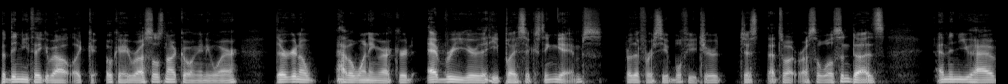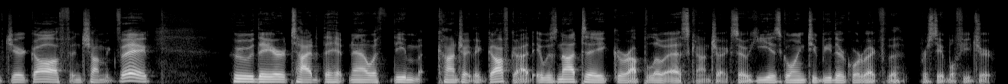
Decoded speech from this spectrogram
but then you think about like, okay, Russell's not going anywhere. They're gonna have a winning record every year that he plays 16 games for the foreseeable future. Just that's what Russell Wilson does. And then you have Jared Goff and Sean McVay, who they are tied at the hip now with the contract that Goff got. It was not a Garoppolo s contract, so he is going to be their quarterback for the foreseeable future.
